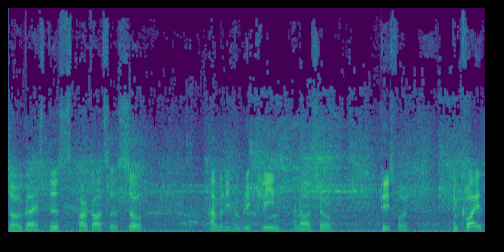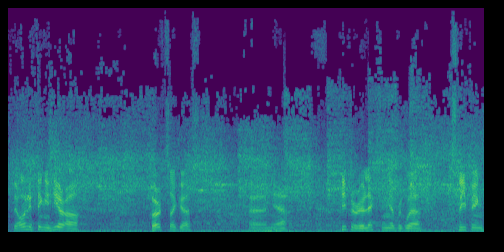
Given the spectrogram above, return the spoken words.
So guys, this park also is so unbelievably clean and also peaceful and quiet. The only thing you hear are birds, I guess. And yeah, people relaxing everywhere, sleeping,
